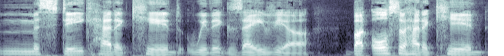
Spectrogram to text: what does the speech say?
Mystique had a kid with Xavier, but also had a kid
